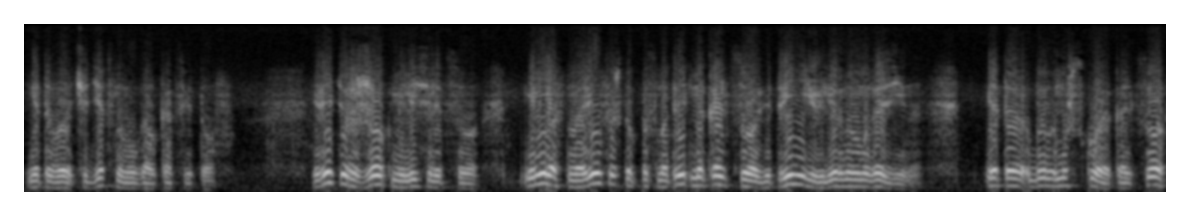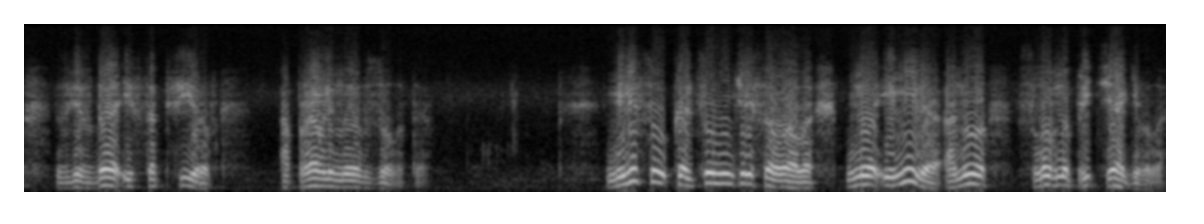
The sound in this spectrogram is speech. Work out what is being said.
этого чудесного уголка цветов. Ветер сжег Мелиссе лицо. Эмиль остановился, чтобы посмотреть на кольцо в витрине ювелирного магазина. Это было мужское кольцо, звезда из сапфиров, оправленное в золото. Мелиссу кольцо не интересовало, но Эмиля оно словно притягивало.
